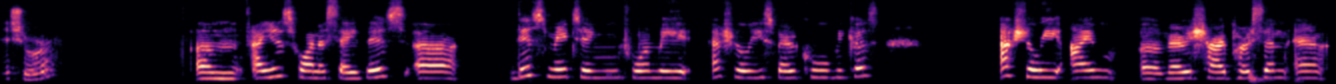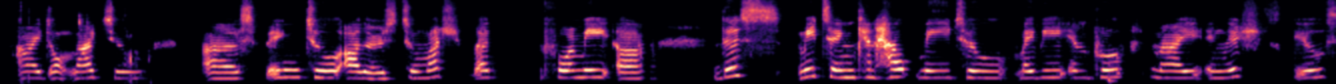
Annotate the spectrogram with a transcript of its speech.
Yeah, sure. Um, I just want to say this. Uh, this meeting for me actually is very cool because actually I'm a very shy person and I don't like to uh, speak to others too much. But for me, uh, this meeting can help me to maybe improve my English skills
